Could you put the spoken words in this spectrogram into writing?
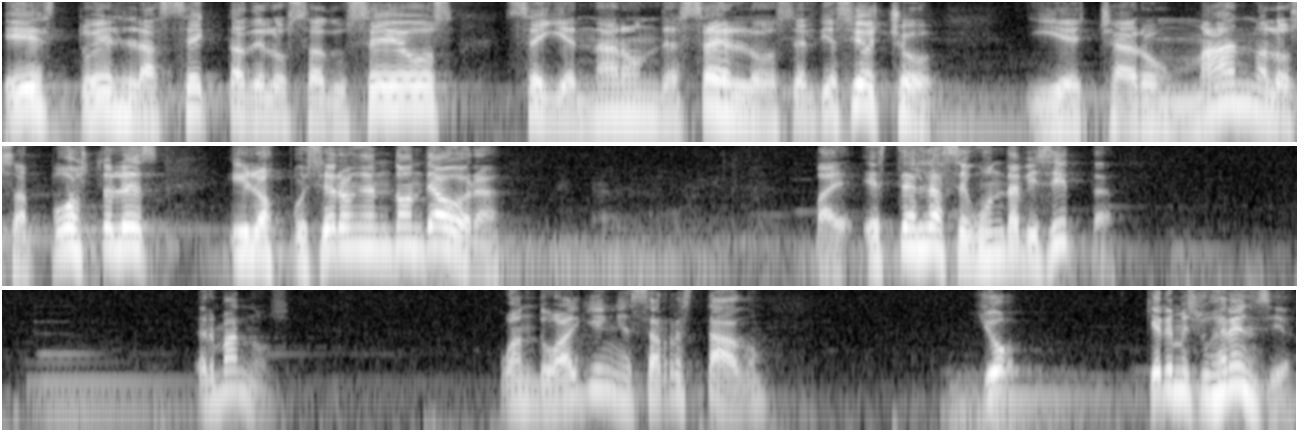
esto es la secta de los saduceos, se llenaron de celos. El 18. Y echaron mano a los apóstoles y los pusieron en donde ahora. Vaya, esta es la segunda visita. Hermanos, cuando alguien es arrestado, yo, ¿quiere mi sugerencia?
